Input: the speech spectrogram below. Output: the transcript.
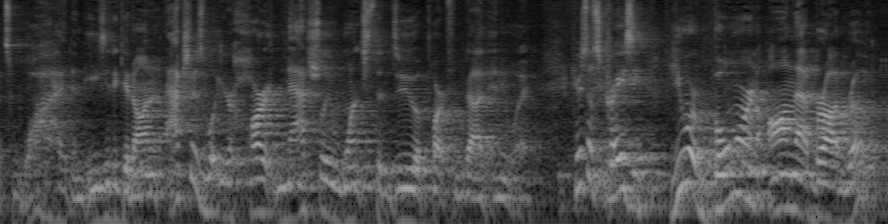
that's wide and easy to get on, and actually is what your heart naturally wants to do apart from God anyway. Here's what's crazy you were born on that broad road.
